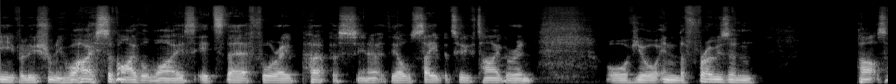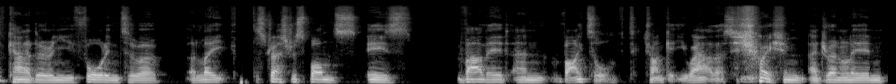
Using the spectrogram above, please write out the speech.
evolutionary wise, survival wise, it's there for a purpose. You know, the old saber tooth tiger, and or if you're in the frozen parts of Canada and you fall into a, a lake, the stress response is valid and vital to try and get you out of that situation. Adrenaline,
